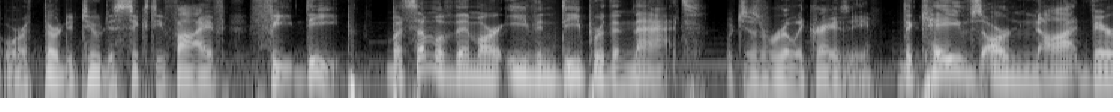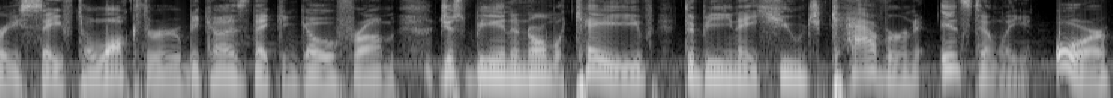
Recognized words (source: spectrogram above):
or 32 to 65 feet deep but some of them are even deeper than that, which is really crazy. The caves are not very safe to walk through because they can go from just being a normal cave to being a huge cavern instantly, or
